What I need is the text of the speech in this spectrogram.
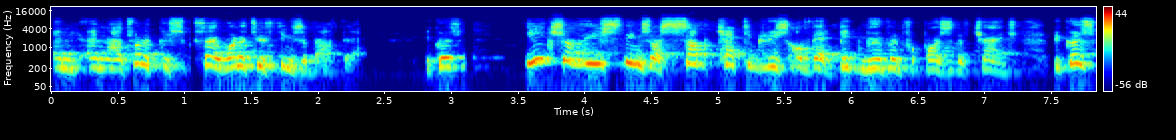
And, and I just want to say one or two things about that. Because each of these things are subcategories of that big movement for positive change. Because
